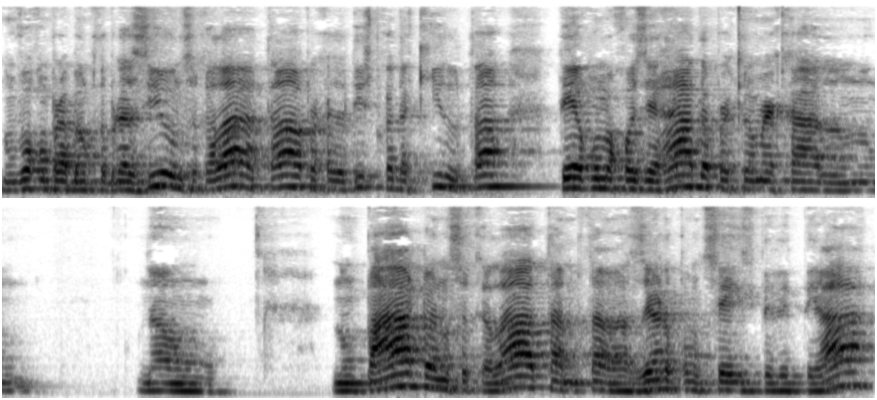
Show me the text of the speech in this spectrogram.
não vou comprar Banco do Brasil, não sei o que lá, tal, por causa disso, por causa daquilo, tal. Tem alguma coisa errada porque o mercado não não, não paga, não sei o que lá, tá, tá 0,6 de PVPA,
